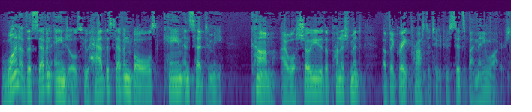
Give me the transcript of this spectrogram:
One of the seven angels who had the seven bowls came and said to me, Come, I will show you the punishment of the great prostitute who sits by many waters.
